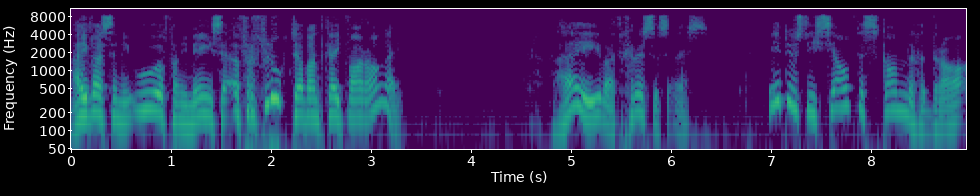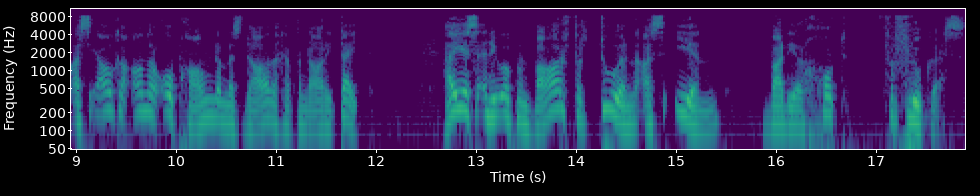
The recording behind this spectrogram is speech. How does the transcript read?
Hy was in die oë van die mense 'n vervloekte want kyk waar hang hy. Hy wat Christus is, het dus dieselfde skande gedra as elke ander opgehangde misdadiger van daardie tyd. Hy is in die openbaar vertoon as een wat deur God vervloek is.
